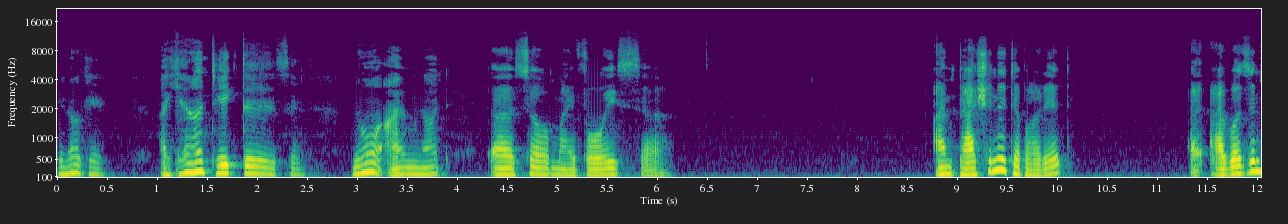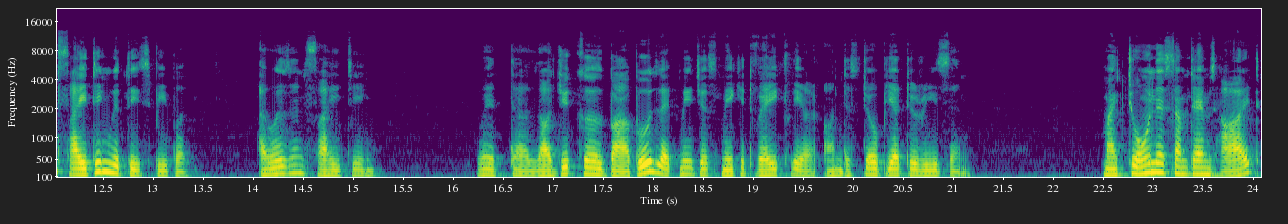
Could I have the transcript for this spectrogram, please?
You know, okay, I cannot take this, and no, I'm not uh, so my voice, uh, I'm passionate about it. I, I wasn't fighting with these people. I wasn't fighting with uh, logical Babu. Let me just make it very clear on dystopia to reason. My tone is sometimes hard.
